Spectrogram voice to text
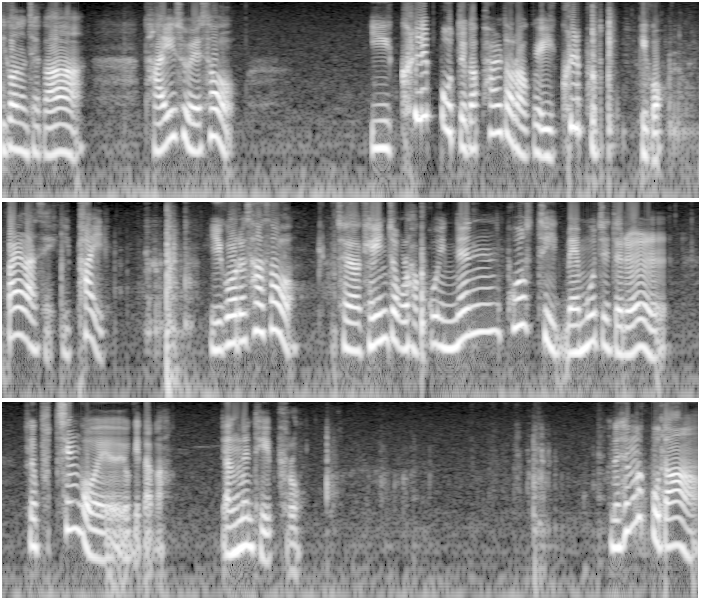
이거는 제가 다이소에서 이 클립보드가 팔더라고요. 이 클립보드 이거 빨간색 이 파일 이거를 사서 제가 개인적으로 갖고 있는 포스트잇 메모지들을 그냥 붙인 거예요. 여기다가 양면 테이프로. 근데 생각보다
